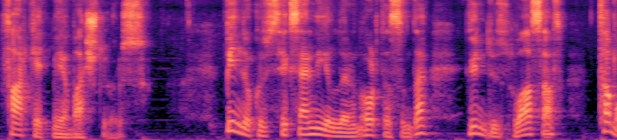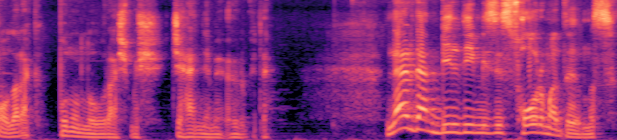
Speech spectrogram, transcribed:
fark etmeye başlıyoruz. 1980'li yılların ortasında Gündüz Vasaf tam olarak bununla uğraşmış cehenneme örgüde. Nereden bildiğimizi sormadığımız,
